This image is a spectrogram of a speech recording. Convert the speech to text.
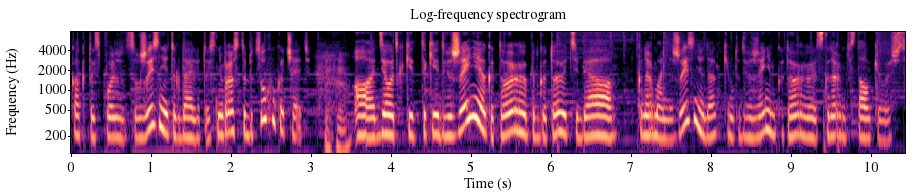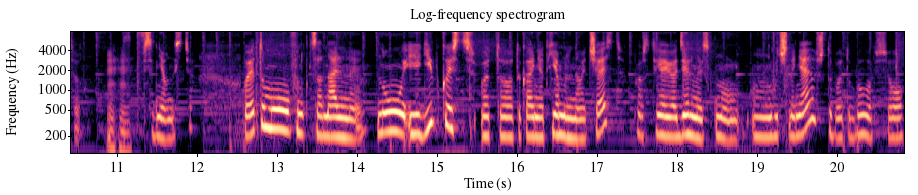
как это используется в жизни и так далее. То есть не просто бицуху качать, Мгм. а делать какие-то такие движения, которые подготовят тебя к нормальной жизни, да, к каким-то движениям, которые, с которыми ты сталкиваешься Мгм. в повседневности. Поэтому функциональные. Ну и гибкость — это такая неотъемлемая часть. Просто я ее отдельно ну, вычленяю, чтобы это было все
